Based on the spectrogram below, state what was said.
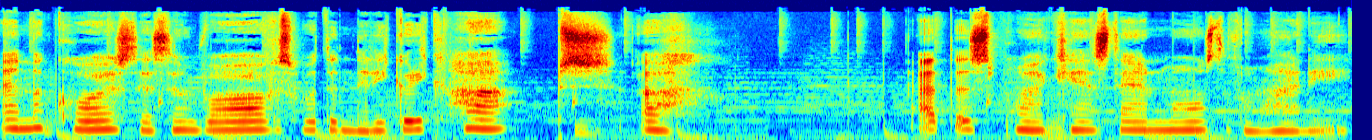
And of course, this involves with the nitty gritty cops. Ugh, at this point, I can't stand most of them, honey.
